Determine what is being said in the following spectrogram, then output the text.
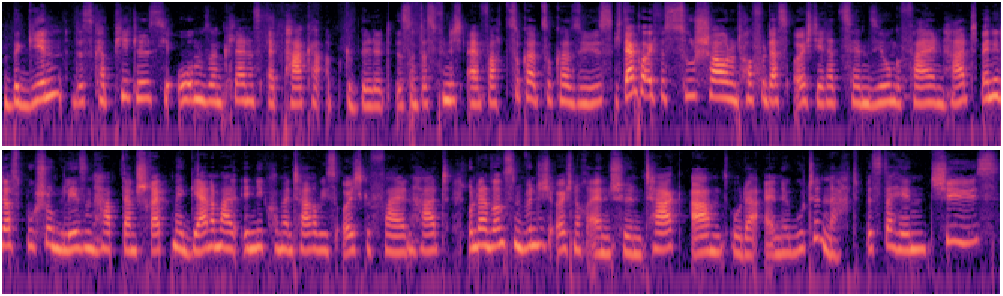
Beginn des Kapitels hier oben so ein kleines Alpaka abgebildet ist. Und das finde ich einfach zucker, zucker süß. Ich danke euch fürs Zuschauen und hoffe, dass euch die Rezension gefallen hat. Wenn ihr das Buch schon gelesen habt, dann schreibt mir gerne mal in die Kommentare, wie es euch gefallen hat. Und ansonsten wünsche ich euch noch einen schönen Tag, Abend oder eine gute Nacht. Bis dahin. Tschüss.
